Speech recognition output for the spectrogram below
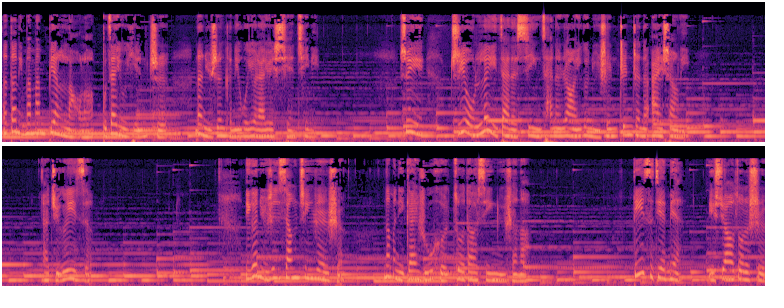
那当你慢慢变老了，不再有颜值，那女生肯定会越来越嫌弃你。所以，只有内在的吸引才能让一个女生真正的爱上你。啊，举个例子。你跟女生相亲认识，那么你该如何做到吸引女生呢？第一次见面，你需要做的是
